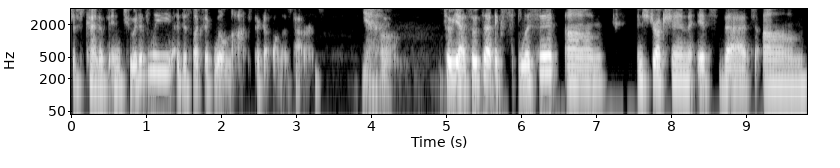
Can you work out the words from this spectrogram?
just kind of intuitively a dyslexic will not pick up on those patterns yeah um, so yeah so it's that explicit um, instruction it's that um,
